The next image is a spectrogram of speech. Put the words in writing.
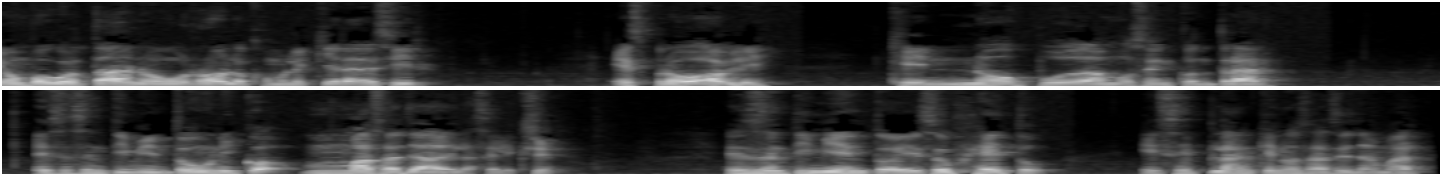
y a un bogotano o un rolo, como le quiera decir, es probable que no podamos encontrar ese sentimiento único más allá de la selección. Ese sentimiento, ese objeto, ese plan que nos hace llamar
